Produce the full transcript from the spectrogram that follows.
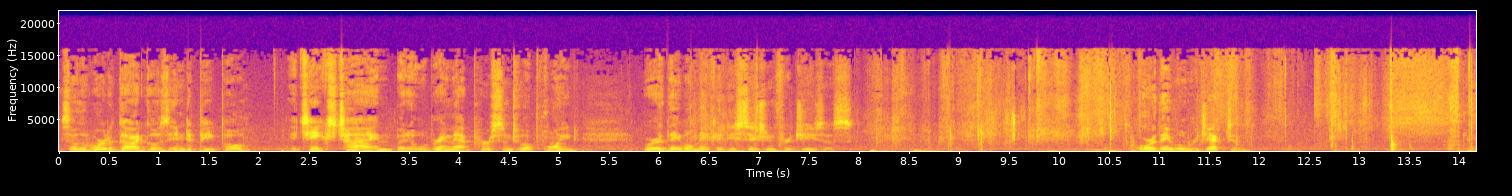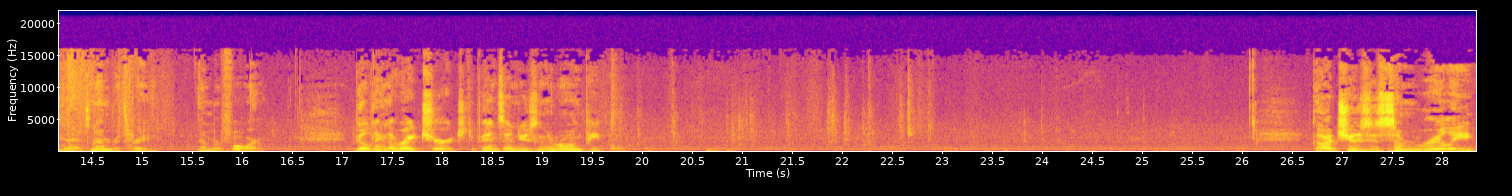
So the Word of God goes into people. It takes time, but it will bring that person to a point where they will make a decision for Jesus or they will reject him. Okay, that's number three. Number four, building the right church depends on using the wrong people. God chooses some really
